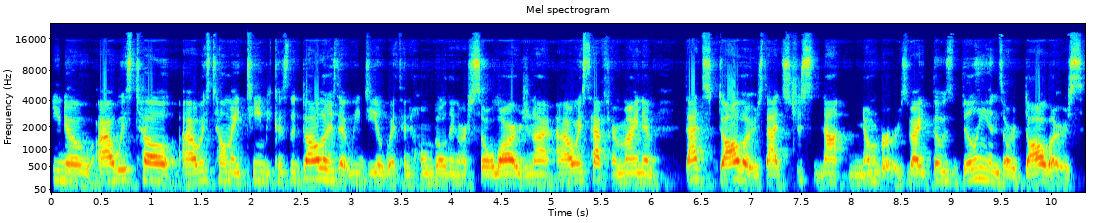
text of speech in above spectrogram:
you know, I always tell I always tell my team because the dollars that we deal with in home building are so large, and I, I always have to remind them that's dollars. That's just not numbers, right? Those billions are dollars.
